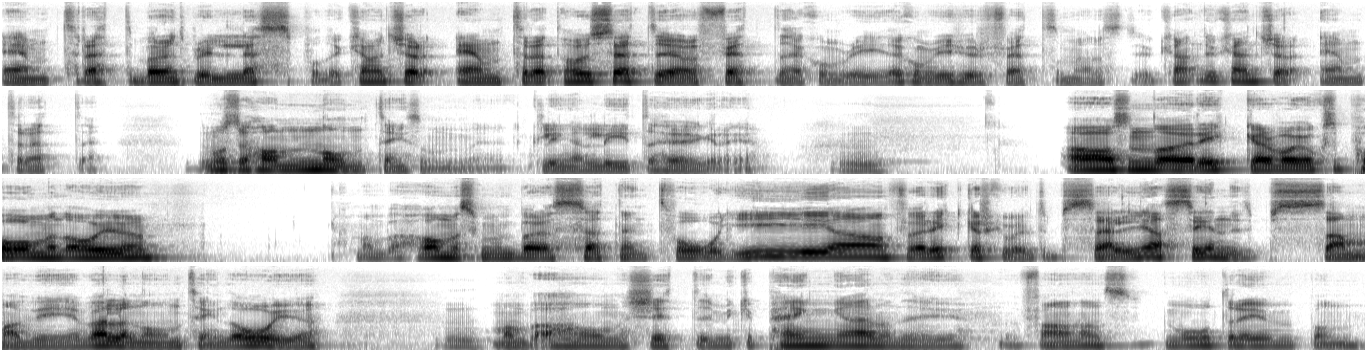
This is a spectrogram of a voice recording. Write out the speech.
M30, börjar inte bli less på det. Kan vi inte köra M30? Har du sett hur jävla fett det här kommer bli? Det kommer bli hur fett som helst. Du kan, du kan inte köra M30. Du måste ha någonting som klingar lite högre ju. Ja, och sen då Rickard var ju också på med då ju. Man bara, ja men ska man börja sätta en 2J ja? För Rickard ska väl typ sälja sin i typ samma veva eller någonting då ju. Man bara, men shit det är mycket pengar men det är ju, fan hans motor är ju på en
